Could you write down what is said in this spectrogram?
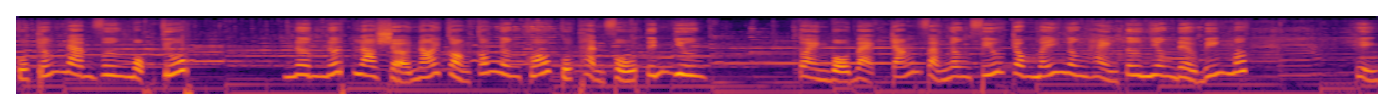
của trấn Nam Vương một chút. Nơm nớp lo sợ nói còn có ngân khố của thành phủ Tín Dương. Toàn bộ bạc trắng và ngân phiếu trong mấy ngân hàng tư nhân đều biến mất. Hiện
